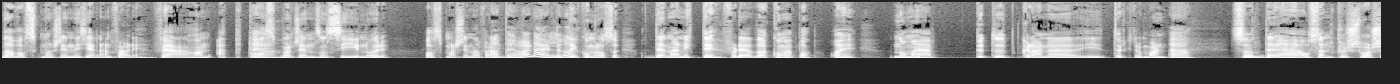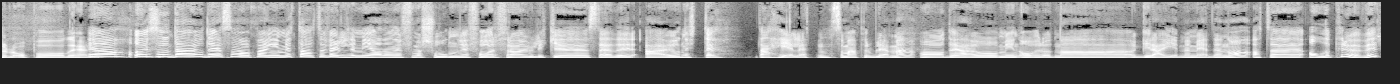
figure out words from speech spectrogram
Da er vaskemaskinen i kjelleren ferdig. For jeg har en app på Ja. vaskemaskinen som sier når vaskemaskinen er ferdig. ja, det var deilig, da. det kommer også. Den er nyttig, for det, da kommer jeg på Oi, nå må jeg putte klærne i tørketrommelen. Ja. Så det er også en push-varsel oppå det hele. Ja, og Det er jo det som var poenget mitt, da, at veldig mye av den informasjonen vi får fra ulike steder, er jo nyttig. Det er helheten som er problemet, og det er jo min overordna greie med mediet nå. At eh, alle prøver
